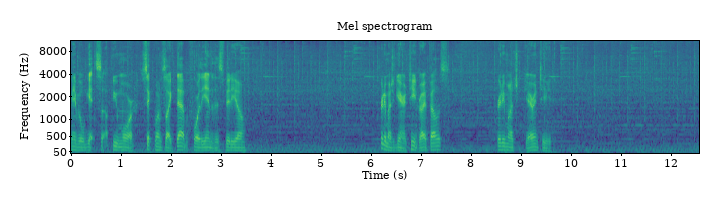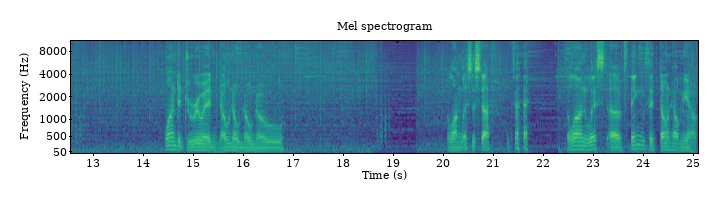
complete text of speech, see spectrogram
Maybe we'll get a few more sick ones like that before the end of this video. Pretty much guaranteed, right, fellas? Pretty much guaranteed. One to Druid. No, no, no, no. The long list of stuff. the long list of things that don't help me out.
